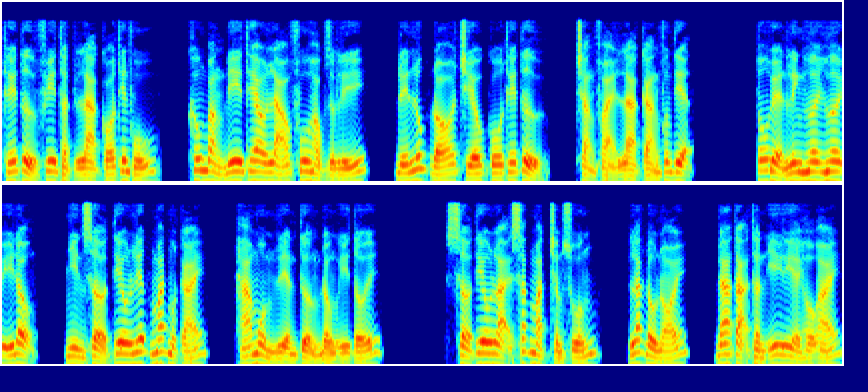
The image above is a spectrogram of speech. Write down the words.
thế tử phi thật là có thiên phú, không bằng đi theo lão phu học dược lý, đến lúc đó chiếu cố thế tử, chẳng phải là càng phương tiện. Tô huyền linh hơi hơi ý động, nhìn sở tiêu liếc mắt một cái, há mồm liền tưởng đồng ý tới. Sở tiêu lại sắc mặt trầm xuống, lắc đầu nói, đa tạ thần y hề hậu ái,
